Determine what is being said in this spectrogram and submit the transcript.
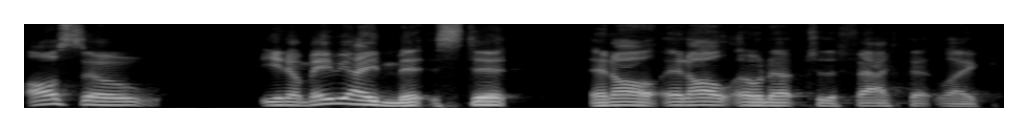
also, you know, maybe I missed it and I'll and I'll own up to the fact that like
